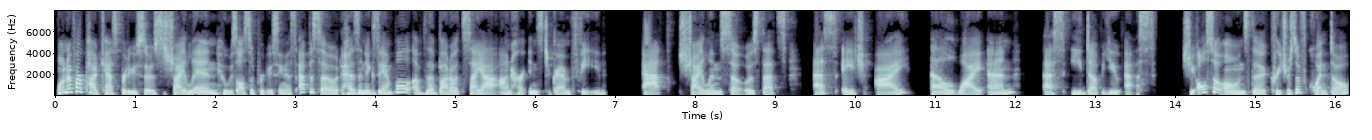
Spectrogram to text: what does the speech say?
One of our podcast producers, Shilyn, who is also producing this episode, has an example of the Barot Saya on her Instagram feed at Shilyn Sews. That's S H I L Y N S E W S. She also owns the Creatures of Kwento.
